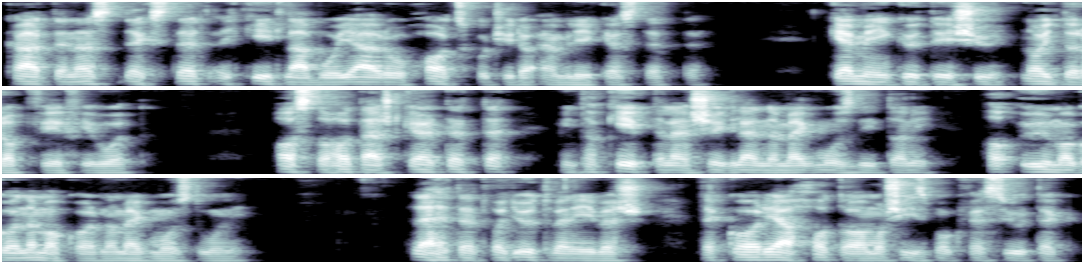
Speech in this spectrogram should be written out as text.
Cardenas Dextert egy két lából járó harckocsira emlékeztette. Kemény kötésű, nagy darab férfi volt. Azt a hatást keltette, mintha képtelenség lenne megmozdítani, ha ő maga nem akarna megmozdulni. Lehetett vagy ötven éves, de karjá hatalmas izmok feszültek,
